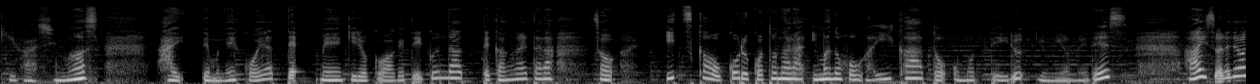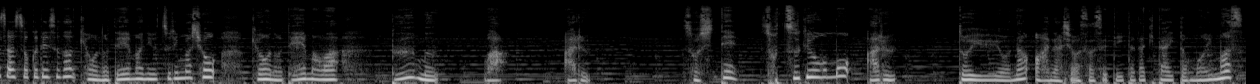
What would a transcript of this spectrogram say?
気がします。はい。でもね、こうやって免疫力を上げていくんだって考えたら、そう、いつか起こることなら今の方がいいかと思っている弓嫁です。はい、それでは早速ですが、今日のテーマに移りましょう。今日のテーマは、ブームはある。そして卒業もあるというようなお話をさせていただきたいと思います。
